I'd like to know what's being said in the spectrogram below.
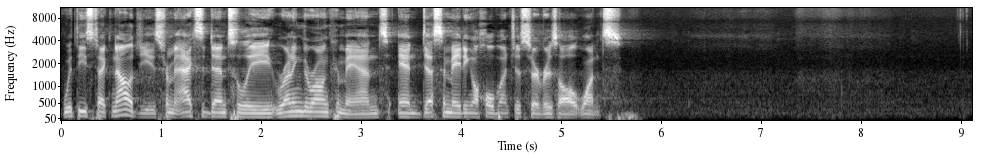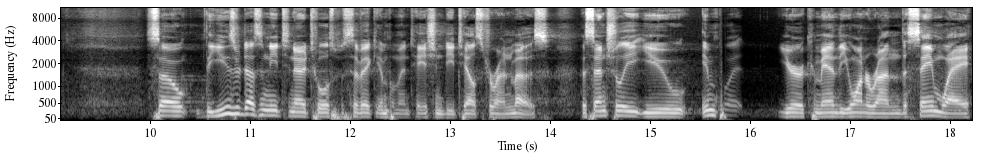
with these technologies from accidentally running the wrong command and decimating a whole bunch of servers all at once. So the user doesn't need to know tool-specific implementation details to run Moz. Essentially, you input your command that you want to run the same way,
